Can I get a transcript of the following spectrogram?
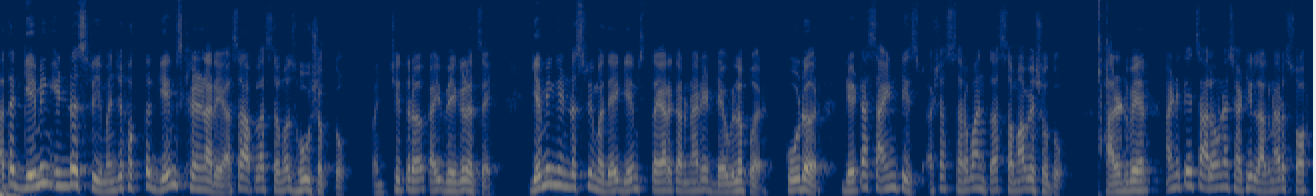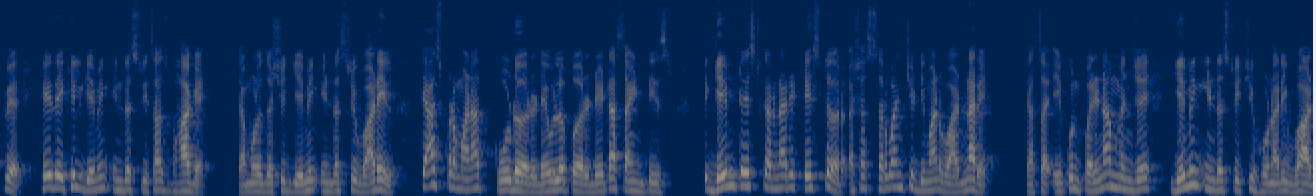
आता गेमिंग इंडस्ट्री म्हणजे फक्त गेम्स खेळणारे असा आपला समज होऊ शकतो. पण चित्र काही वेगळंच आहे. गेमिंग इंडस्ट्रीमध्ये गेम्स तयार करणारे डेव्हलपर कोडर डेटा सायंटिस्ट अशा सर्वांचा समावेश होतो. हार्डवेअर आणि ते चालवण्यासाठी लागणारं सॉफ्टवेअर हे देखील गेमिंग इंडस्ट्रीचाच भाग आहे. त्यामुळे जशी गेमिंग इंडस्ट्री वाढेल त्याच प्रमाणात coder developer data scientist game test करणारे टेस्टर अशा सर्वांची डिमांड वाढणार आहे. त्याचा एकूण परिणाम म्हणजे गेमिंग इंडस्ट्रीची होणारी वाढ.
